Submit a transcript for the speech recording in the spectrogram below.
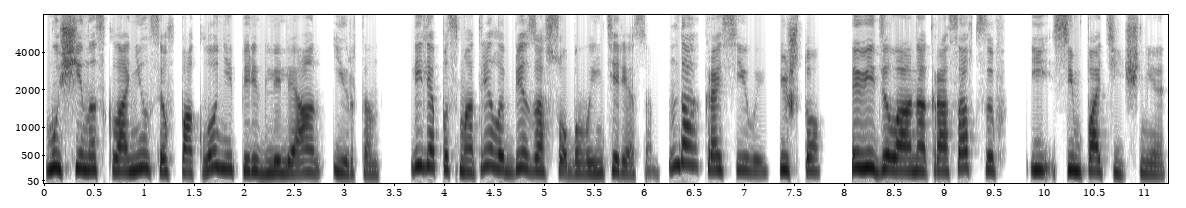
Мужчина склонился в поклоне перед Лилиан Иртон. Лиля посмотрела без особого интереса. Да, красивый. И что? Видела она красавцев и симпатичнее.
